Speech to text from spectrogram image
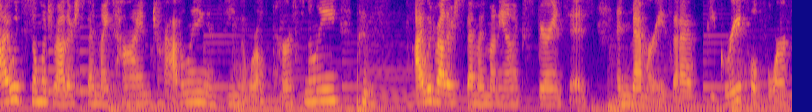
I would so much rather spend my time traveling and seeing the world personally because I would rather spend my money on experiences and memories that I would be grateful for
